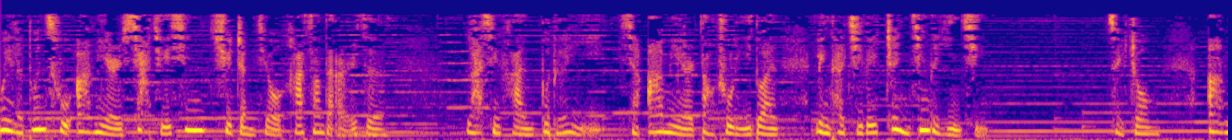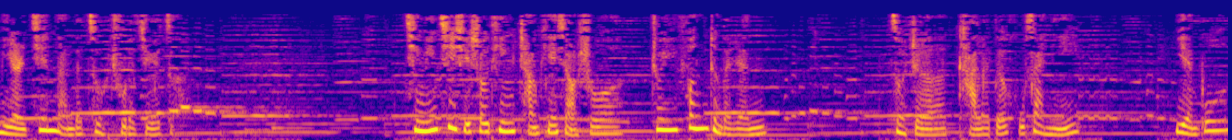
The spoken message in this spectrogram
为了敦促阿米尔下决心去拯救哈桑的儿子，拉辛汗不得已向阿米尔道出了一段令他极为震惊的隐情。最终，阿米尔艰难的做出了抉择。请您继续收听长篇小说《追风筝的人》，作者卡勒德·胡塞尼，演播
